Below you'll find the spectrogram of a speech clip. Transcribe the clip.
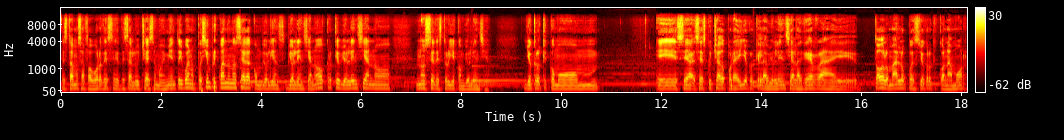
estamos a favor de, ese, de esa lucha, de ese movimiento. Y bueno, pues siempre y cuando no se haga con violencia, violencia ¿no? Creo que violencia no, no se destruye con violencia. Yo creo que como mm, eh, se, ha, se, ha, escuchado por ahí, yo creo que la violencia, la guerra, eh, todo lo malo, pues yo creo que con amor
